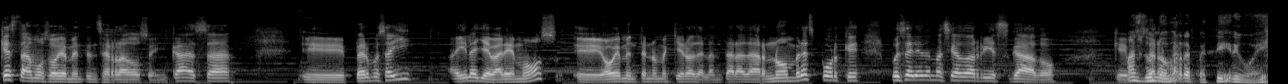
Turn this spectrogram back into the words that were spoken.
Que estamos obviamente encerrados en casa, eh, pero pues ahí, ahí la llevaremos. Eh, obviamente no me quiero adelantar a dar nombres porque pues sería demasiado arriesgado. Que, Más pues, de uno va a repetir, güey.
